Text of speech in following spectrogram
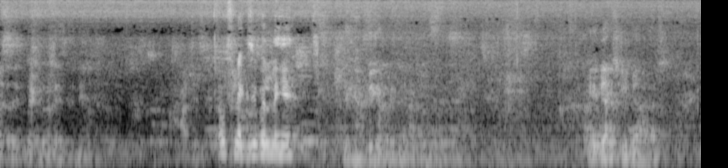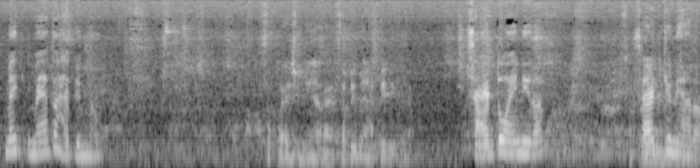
मेरा एक बैंड हो रहा है इसका नहीं हो रहा वो फ्लेक्सिबल नहीं है ये हैप्पी का बेटा ना ये भी आज में आ रहा है मैं मैं तो हैप्पी में हूँ। सरप्राइज़ नहीं आ रहा है सभी में हैप्पी दिख रहा है। सैड तो आ ही नहीं रहा। सैड क्यों नहीं आ रहा?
